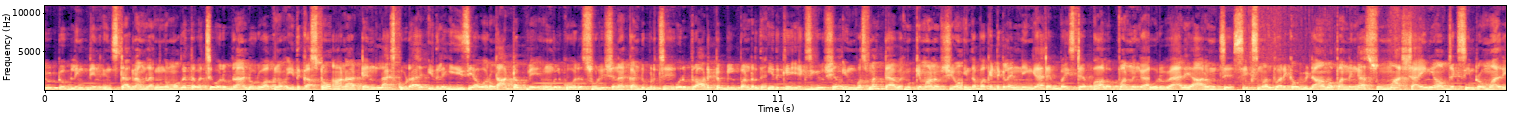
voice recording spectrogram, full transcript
YouTube LinkedIn இன்ஸ்டாகிராமில் உங்கள் முகத்தை வச்சு ஒரு பிராண்ட் உருவாக்கணும். இது கஷ்டம். ஆனால் டென் லேக்ஸ் கூட இதில் ஈஸியாக வரும். ஸ்டார்ட் அப் உங்களுக்கு ஒரு சொல்யூஷனை கண்டுபிடிச்சு ஒரு ப்ராடக்ட்டை பில்ட் பண்ணுறது இதுக்கு எக்ஸிகியூஷன் இன்வெஸ்ட்மெண்ட் தேவை. முக்கியமான விஷயம் இந்த பக்கெட்டுகளை நீங்க ஸ்டெப் பை ஸ்டெப் ஃபாலோ பண்ணுங்க. ஒரு வேலையை ஆரம்பிச்சு சிக்ஸ் மந்த் வரைக்கும் விடாம பண்ணுங்க. சும்மா ஷைனி ஆப்ஜெக்ட்ஸ்ன்ற மாதிரி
